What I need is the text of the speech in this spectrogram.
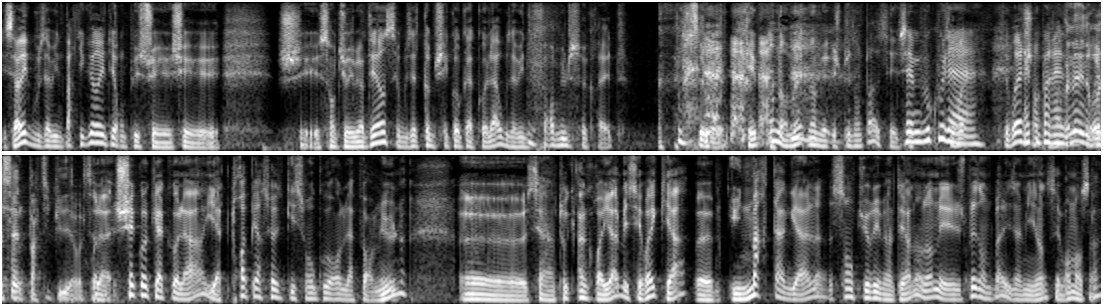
Et c'est vrai que vous avez une particularité en plus chez, chez, chez Century 21, c'est vous êtes comme chez Coca-Cola, vous avez une formule secrète. c'est vrai. non, non, mais, non, mais je plaisante pas. J'aime beaucoup la, C'est vrai, comparaison. On a une recette particulière. Voilà, chez Coca-Cola, il y a trois personnes qui sont au courant de la formule. Euh, c'est un truc incroyable. Et c'est vrai qu'il y a euh, une martingale Century 21. Non, non, mais je plaisante pas, les amis. Hein, c'est vraiment ça.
